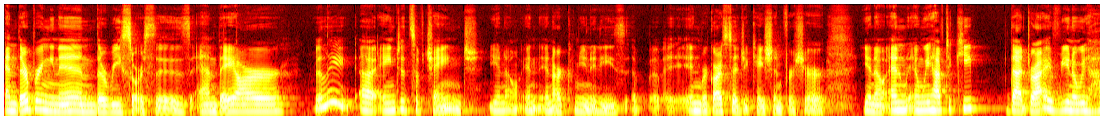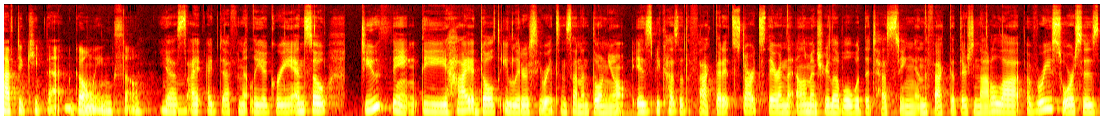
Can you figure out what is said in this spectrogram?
and they're bringing in the resources, and they are really uh, agents of change. You know, in in our communities, uh, in regards to education, for sure. You know, and and we have to keep that drive. You know, we have to keep that going. So. Yes, I, I definitely agree. And so, do you think the high adult illiteracy rates in San Antonio is because of the fact that it starts there in the elementary level with the testing and the fact that there's not a lot of resources?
